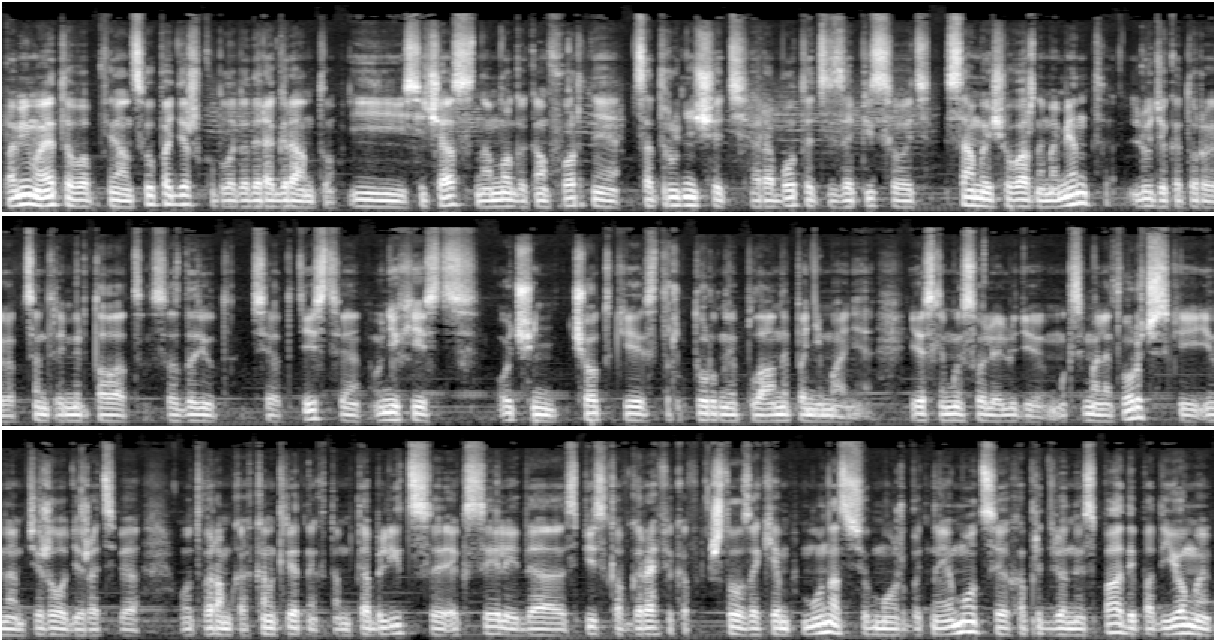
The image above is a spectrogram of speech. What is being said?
Помимо этого, финансовую поддержку благодаря гранту. И сейчас намного комфортнее сотрудничать, работать, записывать. Самый еще важный момент, люди, которые в центре Мирталат создают все это действие, у них есть очень четкие структурные планы понимания. Если мы с Олей люди максимально творческие, и нам тяжело держать себя вот в рамках конкретных там таблиц, Excel, да, списков, графиков, что за кем, у нас все может быть на эмоциях, определенные спады, подъемы,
